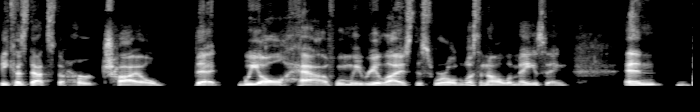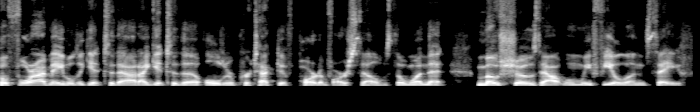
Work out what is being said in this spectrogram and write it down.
because that's the hurt child that we all have when we realize this world wasn't all amazing. And before I'm able to get to that, I get to the older protective part of ourselves, the one that most shows out when we feel unsafe.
